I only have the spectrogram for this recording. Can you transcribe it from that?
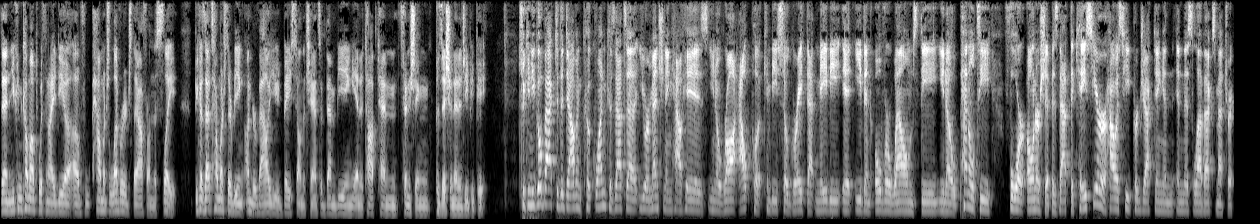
then you can come up with an idea of how much leverage they offer on the slate because that's how much they're being undervalued based on the chance of them being in a top 10 finishing position in a GPP. So can you go back to the Dalvin Cook one because that's a you were mentioning how his you know raw output can be so great that maybe it even overwhelms the you know penalty for ownership. Is that the case here, or how is he projecting in in this LevX metric?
